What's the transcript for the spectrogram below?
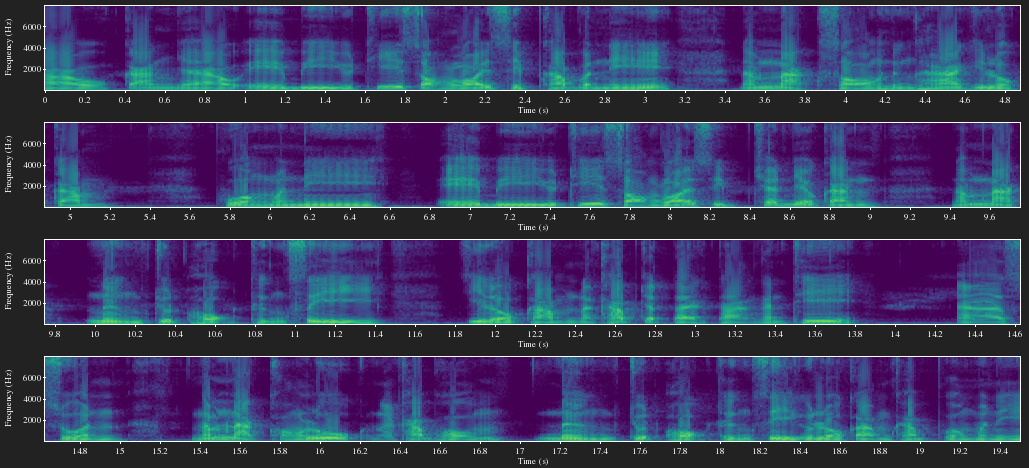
าวก้านยาว AB อยู่ที่ 210 ครับ วันนี้น้ำหนัก 2-5 กิโลกรัมพวงมณี AB อยู่ที่ 210 เช่นเดียวกัน น้ำหนัก 1.6 ถึง 4 กิโลกรัมนะครับ จะแตกต่างกันที่ส่วนน้ำหนักของลูกนะครับผม 1.6 ถึง 4 กิโลกรัมครับพวงมณี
